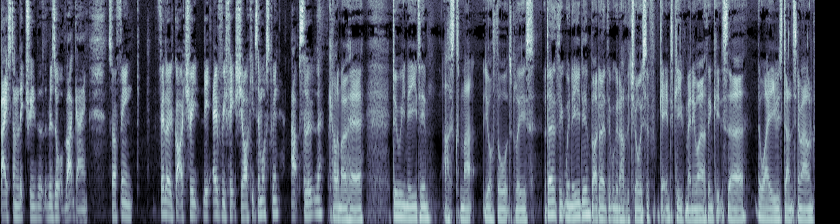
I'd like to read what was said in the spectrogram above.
based on literally the, the result of that game. So I think Villa's got to treat the, every fixture like it's a must win. Absolutely. Callum O'Hare, do we need him? Asks Matt. Your thoughts, please. I don't think we need him, but I don't think we're going to have the choice of getting to keep him anyway. I think it's uh, the way he was dancing around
